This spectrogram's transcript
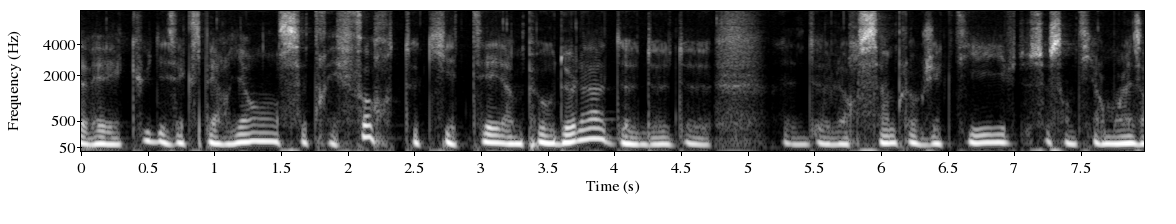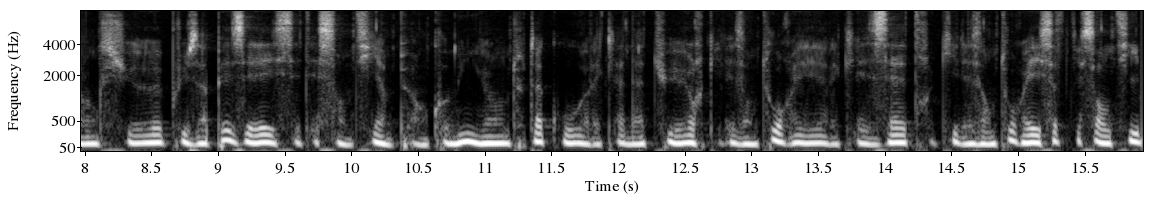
avaient vécu des expériences très fortes qui étaient un peu au-delà de, de, de leur simple objectif de se sentir moins anxieux, plus apaisés. Ils s'étaient sentis un peu en communion tout à coup avec la nature qui les entourait, avec les êtres qui les entouraient. Ils s'étaient sentis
